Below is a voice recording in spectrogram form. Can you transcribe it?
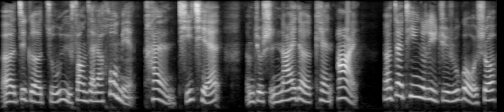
呃这个主语放在了后面，can 提前，那么就是 Neither can I。然后再听一个例句，如果我说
